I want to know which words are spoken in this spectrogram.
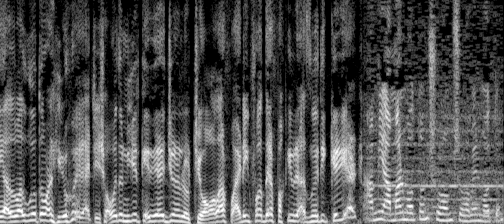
এই আলবালগুলো তোমার হিরো হয়ে গেছে সবাই তো নিজের কেরিয়ারের জন্য লড়ছে। All are fighting for their fucking রাজনৈতিক কেরিয়ার আমি আমার মতন সোহম সোহমের মতন।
